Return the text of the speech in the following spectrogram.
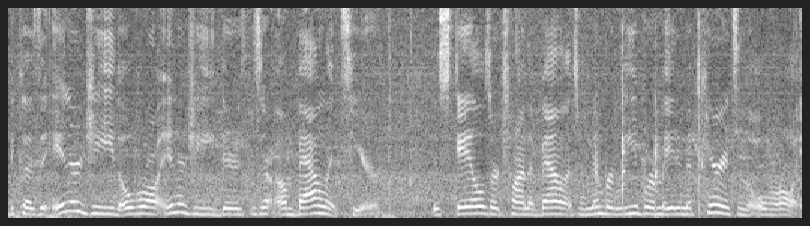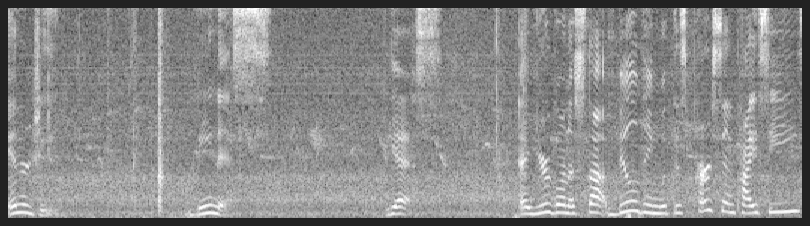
because the energy, the overall energy, there's, there's an imbalance here. The scales are trying to balance. Remember, Libra made an appearance in the overall energy. Venus. Yes. And you're going to stop building with this person, Pisces.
